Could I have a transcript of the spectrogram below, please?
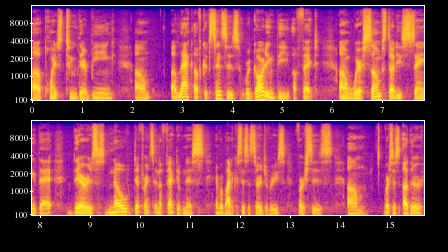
uh, points to there being um, a lack of consensus regarding the effect um, where some studies saying that there is no difference in effectiveness in robotic assisted surgeries versus um, versus other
